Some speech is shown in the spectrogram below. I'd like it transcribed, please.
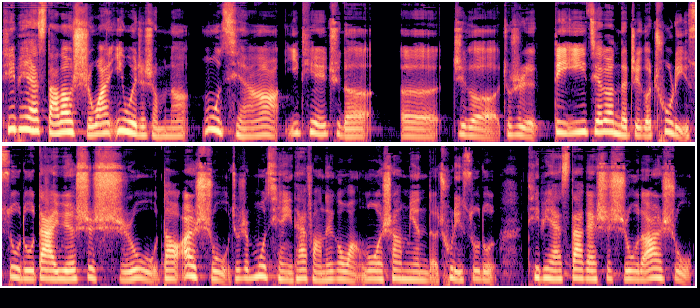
TPS 达到十万意味着什么呢？目前啊，ETH 的。呃，这个就是第一阶段的这个处理速度大约是十五到二十五，就是目前以太坊的一个网络上面的处理速度 TPS 大概是十五到二十五。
